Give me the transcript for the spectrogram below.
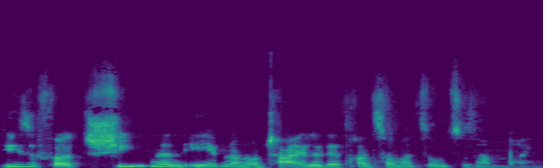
diese verschiedenen Ebenen und Teile der Transformation zusammenbringen.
